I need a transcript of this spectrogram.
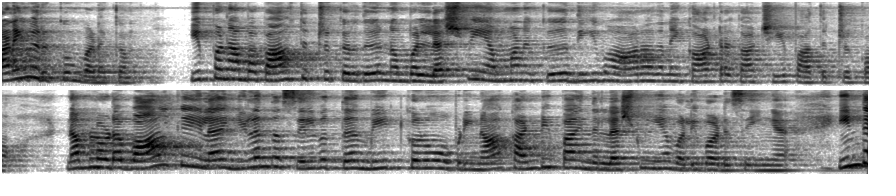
அனைவருக்கும் வணக்கம். இப்போ நம்ம பார்த்துட்ருக்கிறது நம்ம லக்ஷ்மி அம்மனுக்கு தீப ஆராதனை காட்டுற காட்சியை பார்த்துட்ருக்கோம் நம்மளோட வாழ்க்கையில் இழந்த செல்வத்தை மீட்கணும் அப்படின்னா கண்டிப்பாக இந்த லக்ஷ்மியை வழிபாடு செய்யுங்க. இந்த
